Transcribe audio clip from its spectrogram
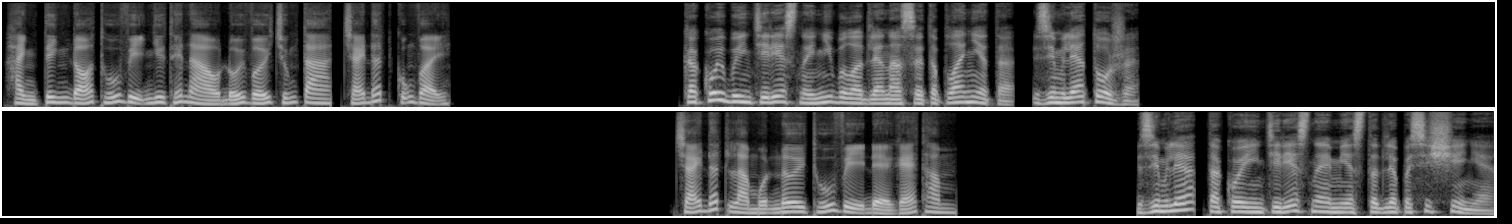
Hành tinh đó thú vị như thế nào đối với chúng ta, trái đất cũng vậy. Какой бы интересной ни была для нас эта планета, Земля тоже. Trái đất là một nơi thú vị để ghé thăm. Земля – такое интересное место для посещения.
